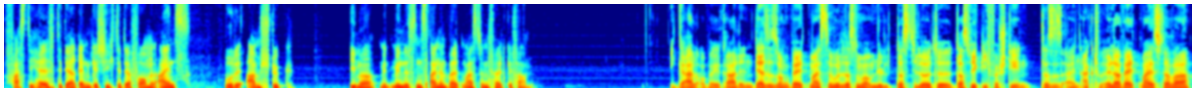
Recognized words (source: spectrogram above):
fast die Hälfte der Renngeschichte der Formel 1 wurde am Stück immer mit mindestens einem Weltmeister im Feld gefahren egal ob er gerade in der Saison Weltmeister wurde, das nochmal, um die, dass die Leute das wirklich verstehen, dass es ein aktueller Weltmeister war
